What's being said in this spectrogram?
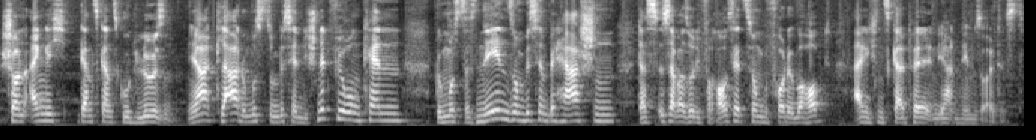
schon eigentlich ganz, ganz gut lösen. Ja, klar, du musst so ein bisschen die Schnittführung kennen, du musst das Nähen Nähen so ein bisschen beherrschen. Das ist aber so die Voraussetzung, bevor du überhaupt eigentlich ein Skalpell in die Hand nehmen solltest.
